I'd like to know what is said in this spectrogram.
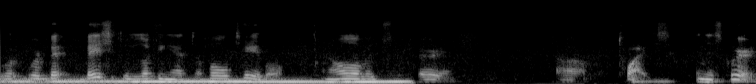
we're, we're basically looking at the whole table and all of its variants twice in this query.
